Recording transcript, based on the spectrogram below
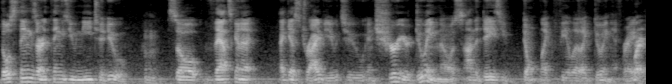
Those things are things you need to do. Mhm. So that's going to I guess drive you to ensure you're doing those on the days you don't like feel it like doing it, right? Right.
